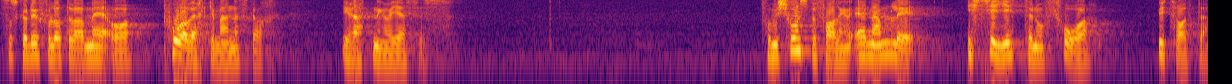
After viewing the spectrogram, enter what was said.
så skal du få lov til å være med og påvirke mennesker i retning av Jesus. For misjonsbefalingen er nemlig ikke gitt til noen få utvalgte.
